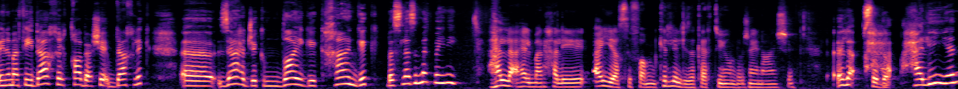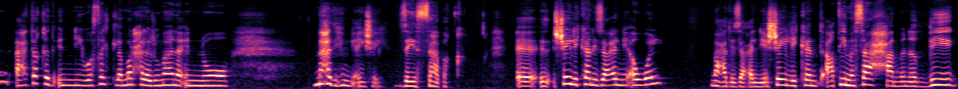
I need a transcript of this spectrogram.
بينما في داخل قابع شيء بداخلك آه زعجك مضايقك خانقك بس لازم ما تبينيه هلأ هاي المرحلة أي صفة من كل اللي ذكرتيهم لوجين عايشة؟ آه لا صدق. حاليا أعتقد إني وصلت لمرحلة جمانة إنه ما عاد يهمني أي شيء زي السابق آه، الشيء اللي كان يزعلني أول ما عاد يزعلني الشيء اللي كنت أعطيه مساحة من الضيق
